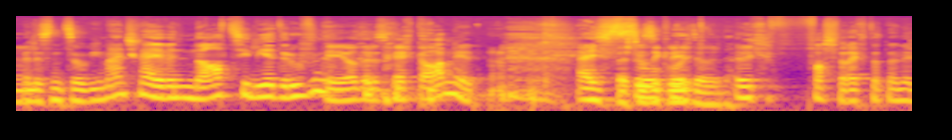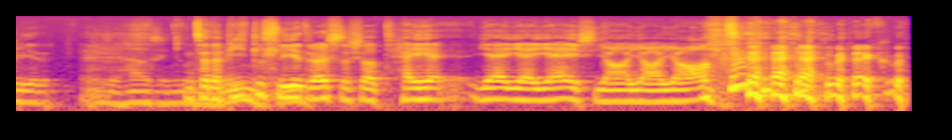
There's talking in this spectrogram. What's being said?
Ja. Weil es sind so, wie meinst du, wenn Nazi-Lieder aufnehmen, oder? Das geht gar nicht. Es ist Fast rausgerührt worden. Ich fast verreckt an diesen Liedern. In Und so Berlin. Beatles-Lied, da steht Hey, yeah, yeah, yeah, ist ja, ja, ja. Gut.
